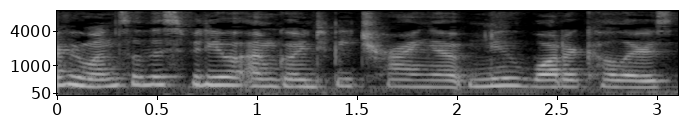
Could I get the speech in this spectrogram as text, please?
everyone, so this video I'm going to be trying out new watercolors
